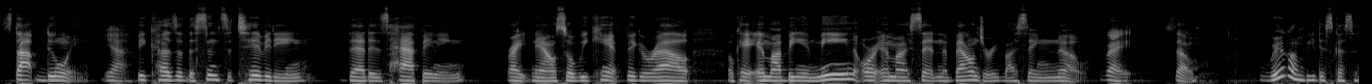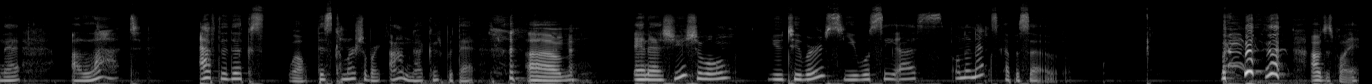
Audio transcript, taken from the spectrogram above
stop doing Yeah. because of the sensitivity that is happening right now. So we can't figure out, okay, am I being mean or am I setting a boundary by saying no? Right. So we're going to be discussing that a lot after this. Well, this commercial break. I'm not good with that. um, and as usual, YouTubers, you will see us on the next episode. I'm just playing.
